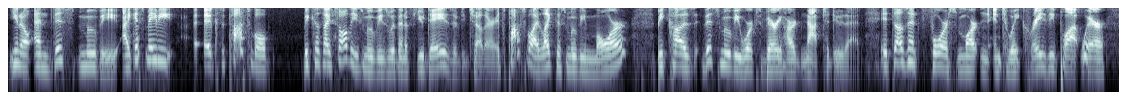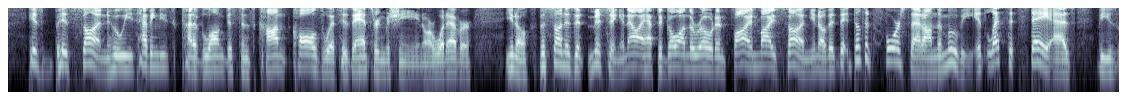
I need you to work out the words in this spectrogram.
You know, and this movie, I guess maybe it's possible because I saw these movies within a few days of each other. It's possible I like this movie more because this movie works very hard not to do that. It doesn't force Martin into a crazy plot where his his son, who he's having these kind of long distance con- calls with his answering machine or whatever, you know, the son isn't missing, and now I have to go on the road and find my son. You know, it doesn't force that on the movie. It lets it stay as these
